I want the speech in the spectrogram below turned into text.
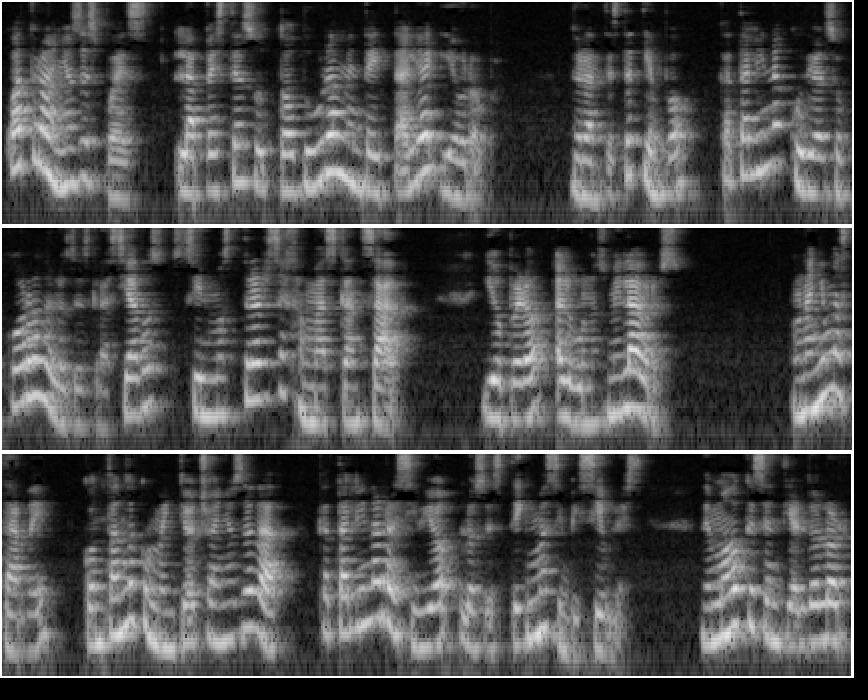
Cuatro años después, la peste azotó duramente a Italia y Europa. Durante este tiempo, Catalina acudió al socorro de los desgraciados sin mostrarse jamás cansada, y operó algunos milagros. Un año más tarde, contando con 28 años de edad, Catalina recibió los estigmas invisibles, de modo que sentía el dolor,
